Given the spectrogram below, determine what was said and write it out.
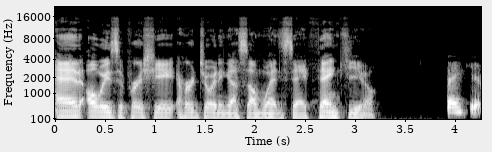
and always appreciate her joining us on Wednesday. Thank you. Thank you.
